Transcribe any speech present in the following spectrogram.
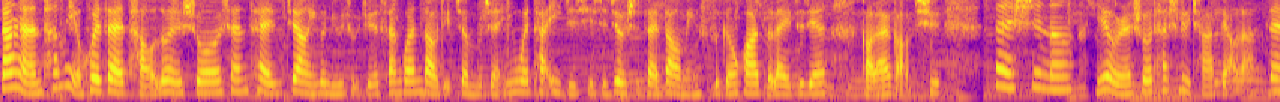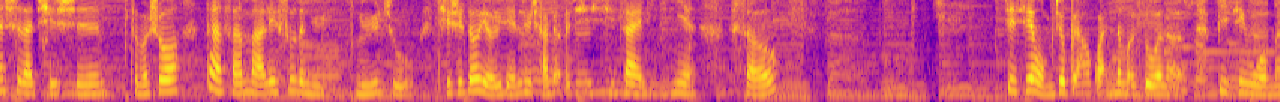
当然，他们也会在讨论说山菜这样一个女主角三观到底正不正，因为她一直其实就是在道明寺跟花泽类之间搞来搞去。但是呢，也有人说她是绿茶婊啦。但是呢，其实怎么说，但凡玛丽苏的女女主，其实都有一点绿茶婊的气息在里面。So，这些我们就不要管那么多了，毕竟我们。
